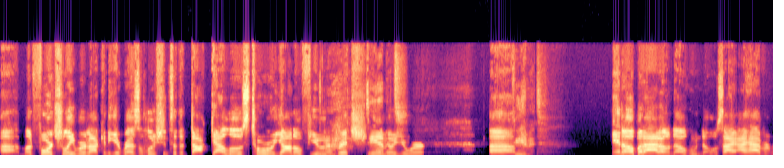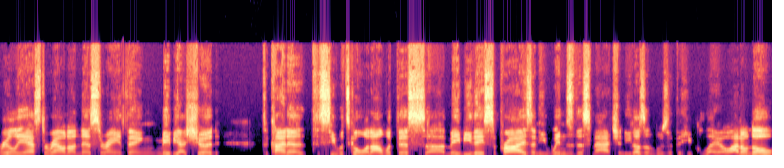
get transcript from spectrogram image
um, unfortunately, we're not going to get resolution to the Doc Gallows Toru Yano feud, Rich. Damn I know it. you were. Um, damn it you know, but I don't know. Who knows? I, I haven't really asked around on this or anything. Maybe I should to kind of to see what's going on with this. Uh, maybe they surprise and he wins this match and he doesn't lose it to Hikuleo. I don't know.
